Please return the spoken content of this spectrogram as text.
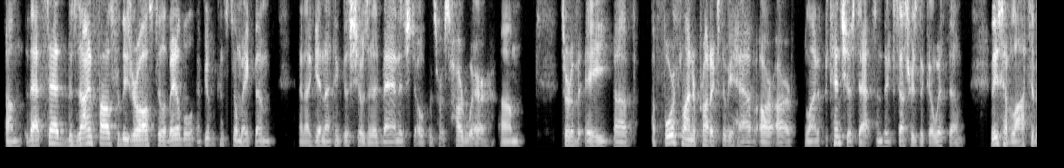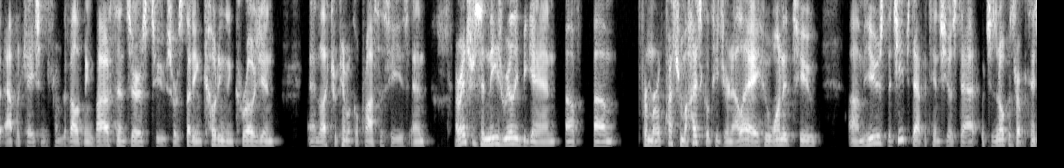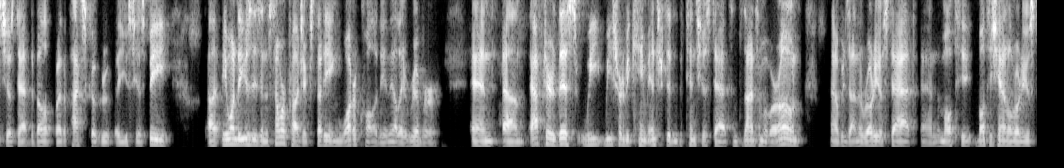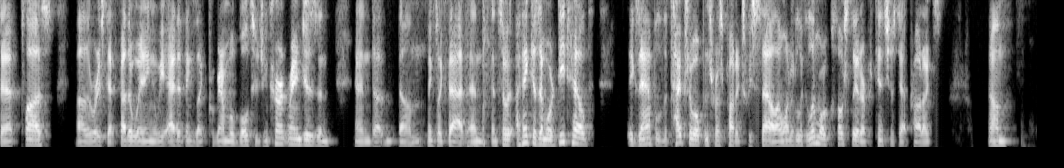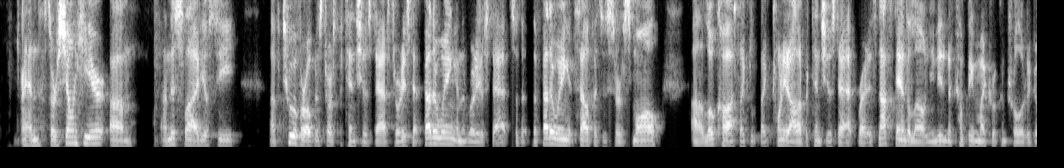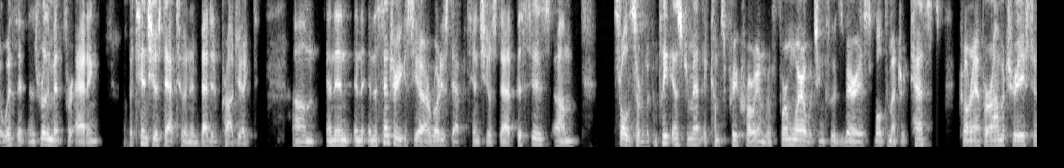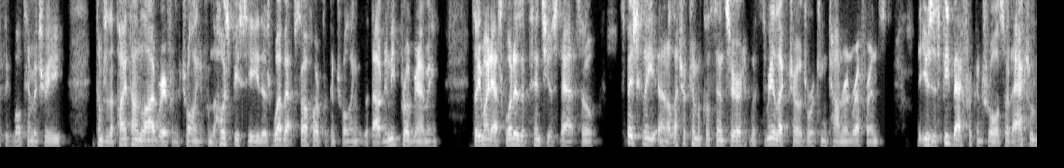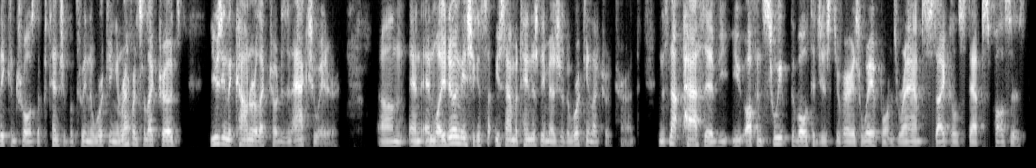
Um, that said, the design files for these are all still available and people can still make them. And again, I think this shows an advantage to open source hardware. Um, sort of a, uh, a fourth line of products that we have are our line of potentiostats and the accessories that go with them. And these have lots of applications from developing biosensors to sort of studying coatings and corrosion and electrochemical processes. And our interest in these really began uh, um, from a request from a high school teacher in LA who wanted to um, use the CheapStat potentiostat, which is an open source potentiostat developed by the Plaxco group at UCSB. Uh, he wanted to use these in a summer project studying water quality in the LA River. And um, after this, we, we sort of became interested in potentiostats and designed some of our own. Uh, we designed the Rodeostat and the multi, multi-channel Rodeostat Plus, uh, the Rodeostat Featherwing, and we added things like programmable voltage and current ranges and, and uh, um, things like that. And, and so I think as a more detailed example of the types of open source products we sell, I wanted to look a little more closely at our potentiostat products. Um, and sort of shown here um, on this slide, you'll see of two of our open source potentiostats, the Rodeostat Featherwing and the Rodeostat. So the, the Featherwing itself is a sort of small, uh, low cost, like, like $20 potentiostat, right? It's not standalone. You need an accompanying microcontroller to go with it. And it's really meant for adding a potentiostat to an embedded project. Um, and then in, in, the center, you can see our Rodeostat potentiostat. This is um, sold as sort of a complete instrument. It comes pre-programmed with firmware, which includes various voltammetric tests, chronoamperometry, cyclic voltammetry. It comes with a Python library for controlling it from the host PC. There's web app software for controlling it without any programming. So you might ask, what is a potentiostat? So it's basically an electrochemical sensor with three electrodes working counter and reference. It uses feedback for control. So it actively controls the potential between the working and reference electrodes using the counter electrode as an actuator. Um, and, and while you're doing this, you can you simultaneously measure the working electrode current. And it's not passive. You, you often sweep the voltages through various waveforms, ramps, cycles, steps, pulses.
